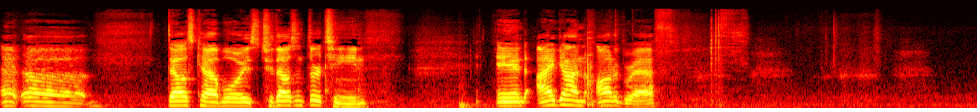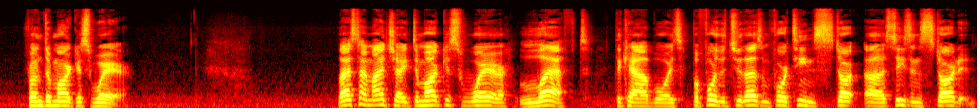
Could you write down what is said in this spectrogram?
at uh, Dallas Cowboys 2013 and I got an autograph from Demarcus Ware. Last time I checked, Demarcus Ware left the Cowboys before the 2014 start, uh, season started.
